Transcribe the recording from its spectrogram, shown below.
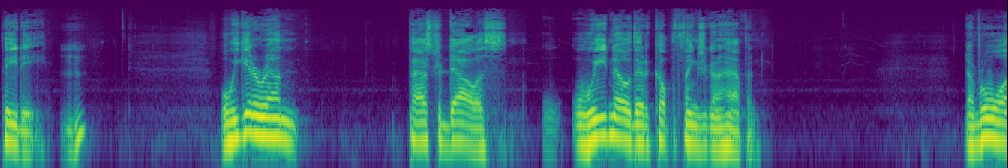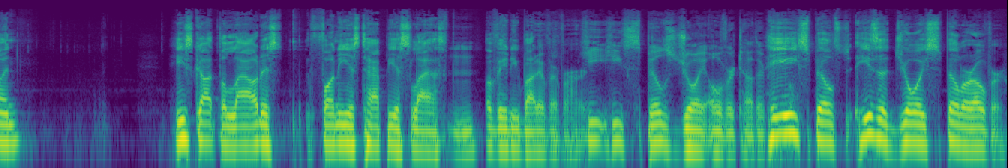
PD. Mm-hmm. When we get around Pastor Dallas, we know that a couple things are going to happen. Number one, he's got the loudest, funniest, happiest laugh of anybody I've ever heard. He, He spills joy over to other people. he spills. He's a joy spiller over.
